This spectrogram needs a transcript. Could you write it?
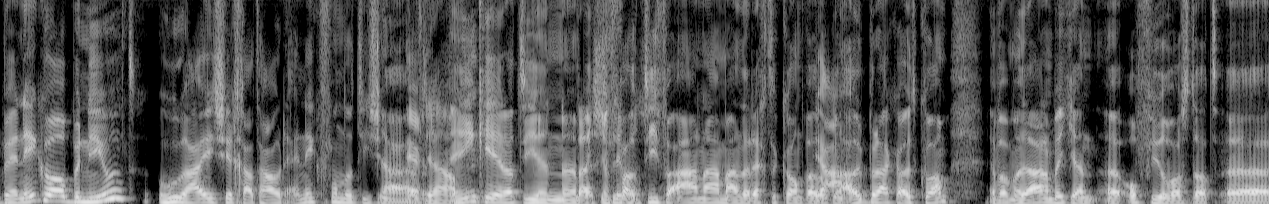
Ben ik wel benieuwd hoe hij zich gaat houden. En ik vond dat hij zich Ja, echt... Ja. Eén keer dat hij een, eh, beetje een foutieve aanname aan de rechterkant, waar Ja. ook een uitbraak uitkwam. En wat me daar een beetje aan eh, opviel, was dat eh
